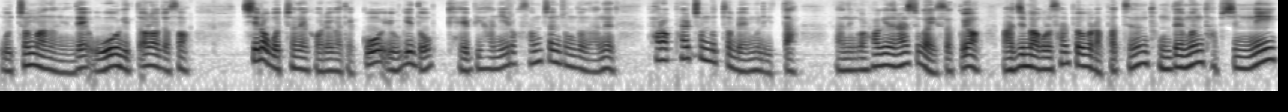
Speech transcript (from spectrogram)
5천만 원인데 5억이 떨어져서 7억 5천에 거래가 됐고 여기도 갭이 한 1억 3천 정도 나는 8억 8천부터 매물이 있다. 라는 걸 확인을 할 수가 있었고요. 마지막으로 살펴볼 아파트는 동대문 답심리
